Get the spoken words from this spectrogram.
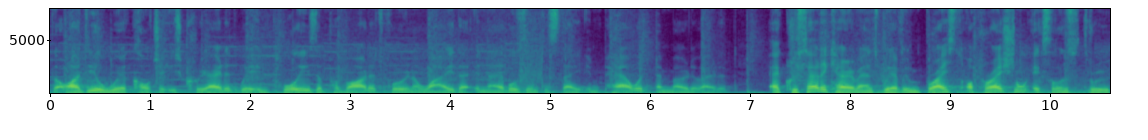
the ideal work culture is created where employees are provided for in a way that enables them to stay empowered and motivated. At Crusader Caravans, we have embraced operational excellence through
